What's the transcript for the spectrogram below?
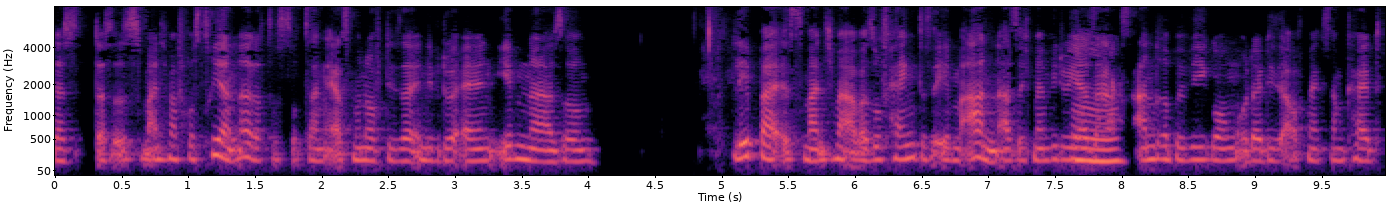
das, das ist manchmal frustrierend, ne? dass das sozusagen erstmal nur auf dieser individuellen Ebene, also lebbar ist manchmal, aber so fängt es eben an. Also ich meine, wie du ja mhm. sagst, andere Bewegungen oder diese Aufmerksamkeit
